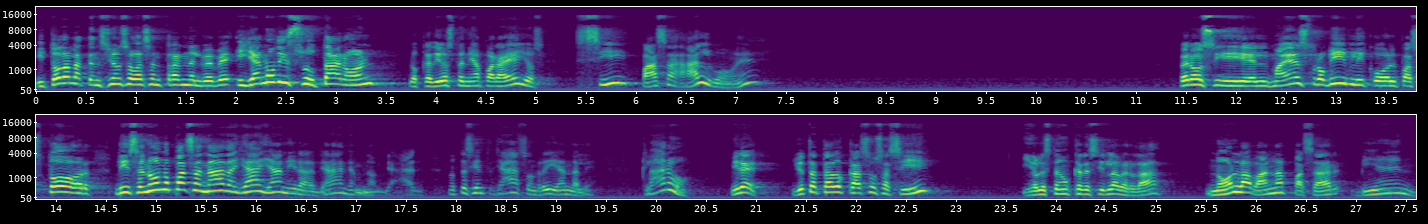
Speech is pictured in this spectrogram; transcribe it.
Y toda la atención se va a centrar en el bebé y ya no disfrutaron lo que Dios tenía para ellos. Sí pasa algo, ¿eh? Pero si el maestro bíblico, el pastor, dice, no, no pasa nada, ya, ya, mira, ya, no, ya, no te sientes, ya, sonríe, ándale. Claro, mire, yo he tratado casos así y yo les tengo que decir la verdad, no la van a pasar bien.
